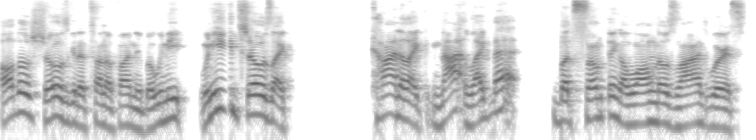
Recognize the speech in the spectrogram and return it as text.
all those shows get a ton of funding, but we need we need shows like kind of like not like that, but something along those lines where it's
